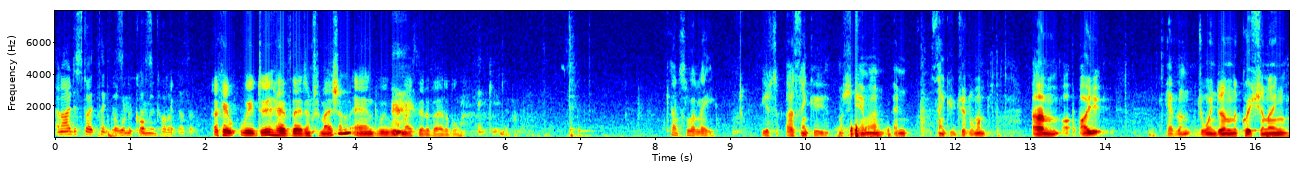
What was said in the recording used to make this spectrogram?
And I just don't think this, this column does it. Okay, we do have that information and we will make that available. Thank you. Councillor Lee. Yes, uh, thank you, Mr Chairman, and thank you, gentlemen. Um, I haven't joined in the questioning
